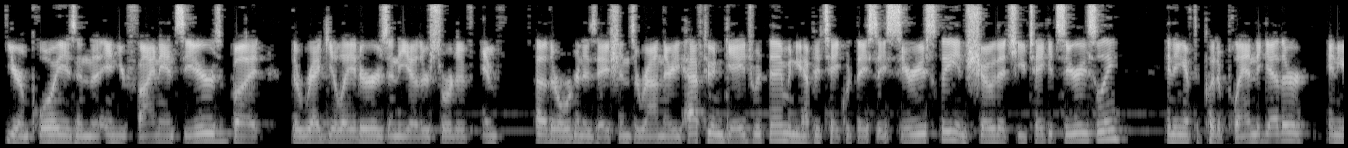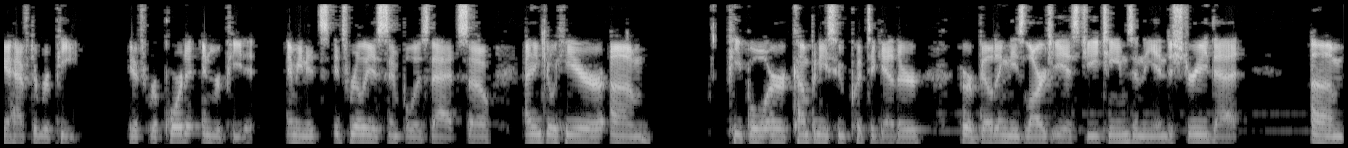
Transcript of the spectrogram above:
your employees and the and your financiers, but the regulators and the other sort of other organizations around there. You have to engage with them and you have to take what they say seriously and show that you take it seriously. And then you have to put a plan together and you have to repeat. You have to report it and repeat it. I mean, it's it's really as simple as that. So I think you'll hear um, people or companies who put together who are building these large ESG teams in the industry that um,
